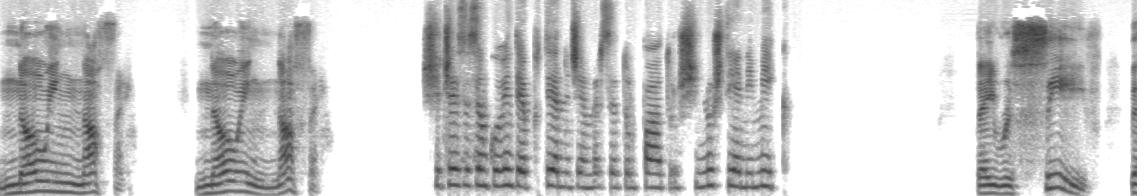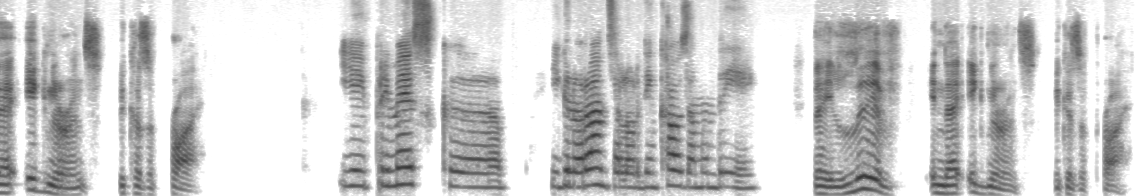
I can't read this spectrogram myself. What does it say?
knowing nothing, knowing nothing. Și acestea sunt cuvinte puternice în versetul 4 și nu știe nimic. They receive their ignorance because of pride. Ei primesc uh, ignoranța lor din cauza mândriei They live in their ignorance because of pride.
